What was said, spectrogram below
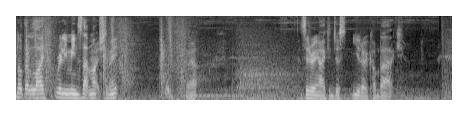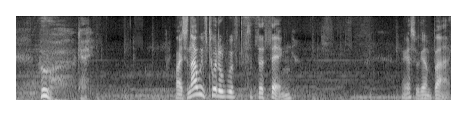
Not that life really means that much to me. Yeah. Considering I can just, you know, come back. Whew. Okay. Right, so now we've twiddled with th the thing. I guess we're going back.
